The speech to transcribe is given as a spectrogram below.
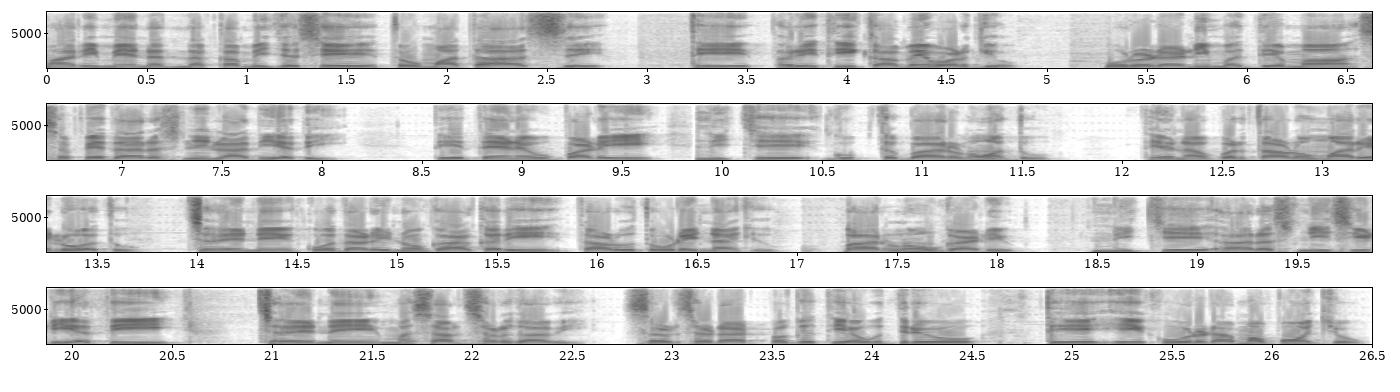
મારી મહેનત નકામી જશે તો માતા હસશે. તે ફરીથી કામે વળગ્યો. ઓરડાની મધ્યમાં સફેદ આરસની લાદી હતી. તે તેણે ઉપાડી નીચે ગુપ્ત બારણું હતું. તેના ઉપર તાળું મારેલું હતું. જયને કોદાળીનો ઘા કરી તાળું તોડી નાખ્યું. બારણું ઉગાડ્યું. નીચે આરસની સીડી હતી. જયને મસાલ સળગાવી. સડસડાટ પગથિયા ઉતર્યો. તે એક ઓરડામાં પહોંચ્યો.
